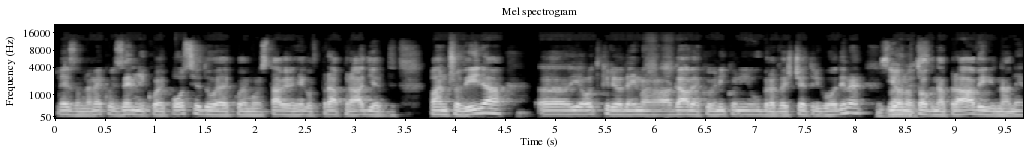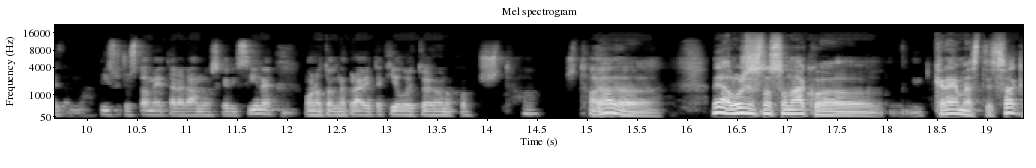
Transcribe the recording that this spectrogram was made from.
ne znam, na nekoj zemlji koje posjeduje, kojemu je ostavio njegov pra pradjed Pančo Vilja, eh, je otkrio da ima agave koju niko nije ubrao 24 godine i ono tog napravi na, ne znam, na 1100 metara ravnorske visine, ono tog napravi tekilu i to je ono kao, šta? Šta da, je? da, da. Ne, ali užasno su onako kremasti, svak,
